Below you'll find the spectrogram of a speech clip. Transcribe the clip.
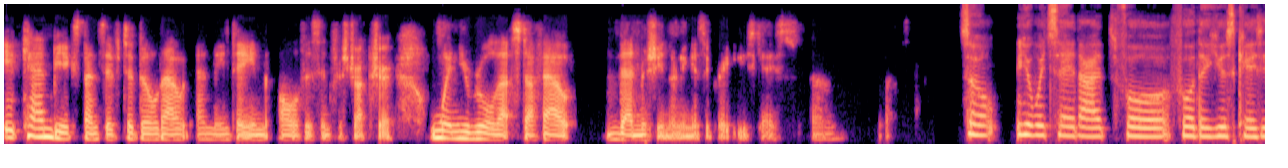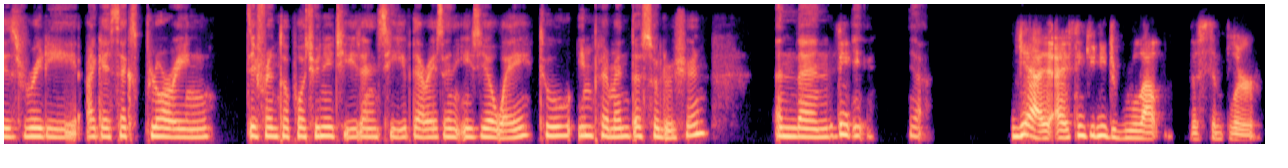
it can be expensive to build out and maintain all of this infrastructure. When you rule that stuff out, then machine learning is a great use case. Um, so you would say that for for the use case is really, I guess, exploring different opportunities and see if there is an easier way to implement the solution. And then, think, yeah. Yeah, I think you need to rule out the simpler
